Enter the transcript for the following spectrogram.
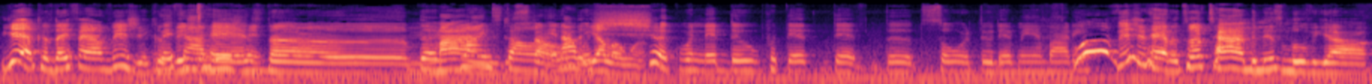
yeah, because they found Vision. Because Vision has Vision. the, the Mind, Stone, Stone, and I was yellow one. shook when that dude put that that the sword through that man's body. Woo, Vision had a tough time in this movie, y'all.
